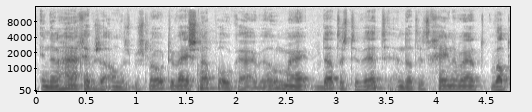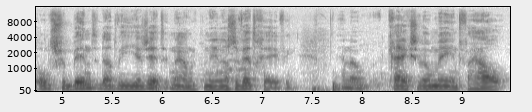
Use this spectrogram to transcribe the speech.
in Den Haag hebben ze anders besloten. Wij snappen elkaar wel, maar dat is de wet en dat is hetgene het- wat ons verbindt dat we hier zitten, namelijk de Nederlandse wetgeving. En dan krijg ik ze wel mee in het verhaal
